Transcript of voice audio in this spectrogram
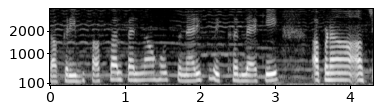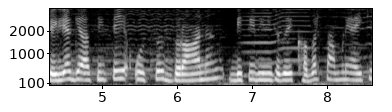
ਤਾਂ ਕਰੀਬ 7 ਸਾਲ ਪਹਿਲਾਂ ਉਹ ਸੁਨਹਿਰੀ ਭਵਿੱਖ ਲੈ ਕੇ ਆਪਣਾ ਆਸਟ੍ਰੇਲੀਆ ਗਿਆ ਸੀ ਤੇ ਉਸ ਦੌਰਾਨ ਬੀਤੀ ਦਿਨੀ ਜਦੋਂ ਇਹ ਖਬਰ ਸਾਹਮਣੇ ਆਈ ਕਿ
